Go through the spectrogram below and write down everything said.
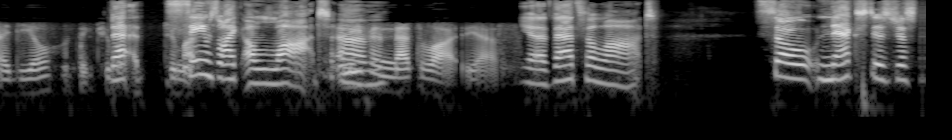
ideal. I think two that books too much. seems like a lot. and Um, even that's a lot. Yes. Yeah, that's a lot. So next is just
